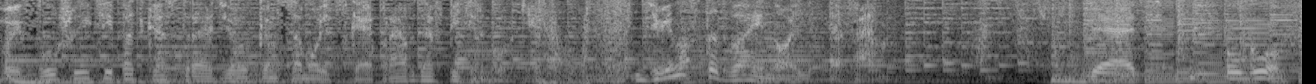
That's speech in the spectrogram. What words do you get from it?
Вы слушаете подкаст радио «Комсомольская правда» в Петербурге. 92.0 FM. «Пять углов».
